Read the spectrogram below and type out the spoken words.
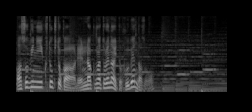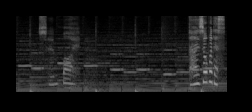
遊びに行く時とか連絡が取れないと不便だぞ。先輩大丈夫です。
